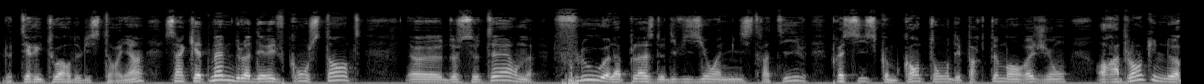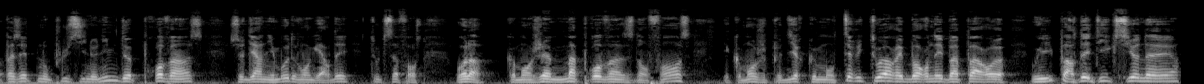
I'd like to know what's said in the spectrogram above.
Le territoire de l'historien, s'inquiète même de la dérive constante euh, de ce terme, flou à la place de division administrative, précise comme canton, département, région, en rappelant qu'il ne doit pas être non plus synonyme de province, ce dernier mot devant garder toute sa force. Voilà, comment j'aime ma province d'enfance et comment je peux dire que mon territoire est borné ben, par, euh, oui, par des dictionnaires.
